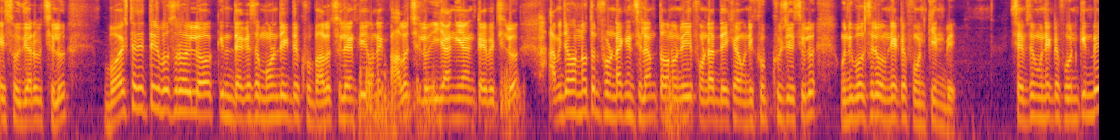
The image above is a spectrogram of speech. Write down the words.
এই সৌদি আরব ছিল। বয়সটা তেত্রিশ বছর হইল, কিন্তু দেখা গেছে দিক দিয়ে খুব ভালো ছিল কি অনেক ভালো ছিল ইয়াং ইয়াং টাইপের ছিল। আমি যখন নতুন ফোনটা কিনছিলাম, তখন উনি এই ফোনটা দেখে উনি খুব খুশি হয়েছিল। উনি বলছিল, উনি একটা ফোন কিনবে। স্যামসাং উনি একটা ফোন কিনবে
